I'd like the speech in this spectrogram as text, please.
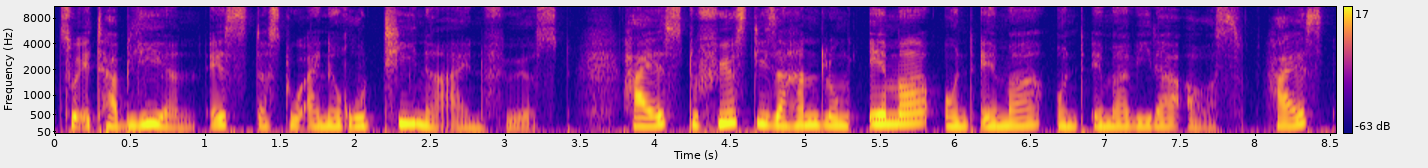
zu etablieren, ist, dass du eine Routine einführst. Heißt, du führst diese Handlung immer und immer und immer wieder aus. Heißt,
